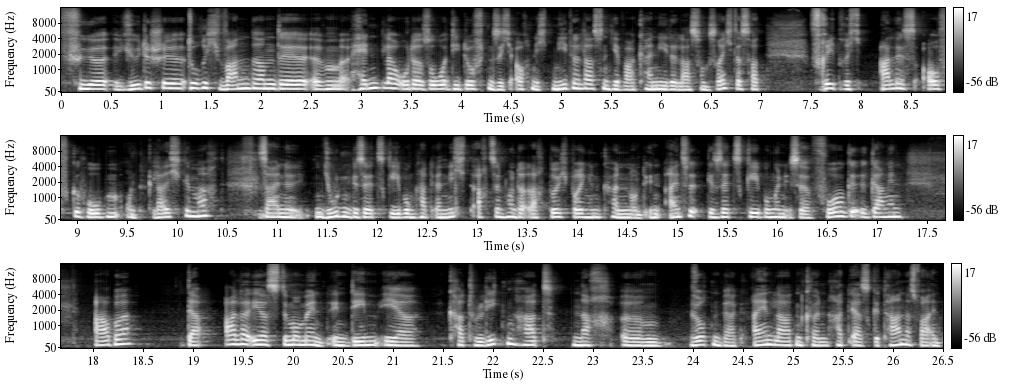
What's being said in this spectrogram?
für jüdische durchwandernde ähm, Händler oder so, die durften sich auch nicht niederlassen. Hier war kein Niederlassungsrecht. Das hat Friedrich alles aufgehoben und gleich gemacht. Seine Judengesetzgebung hat er nicht 1808 durchbringen können und in Einzelgesetzgebungen ist er vorgegangen. Aber der allererste Moment, in dem er Katholiken hat nach ähm, Württemberg einladen können, hat er es getan. Das war ein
